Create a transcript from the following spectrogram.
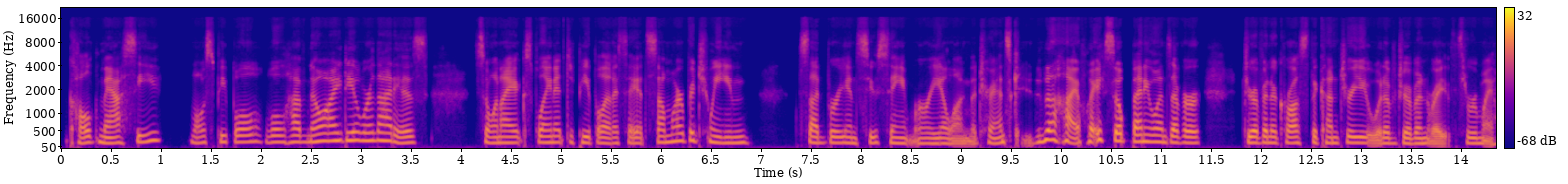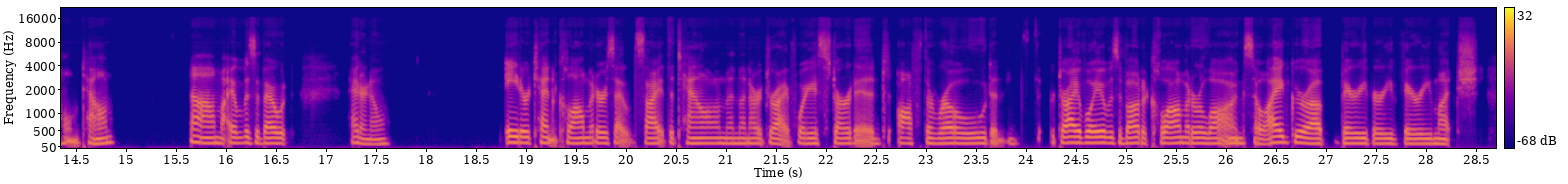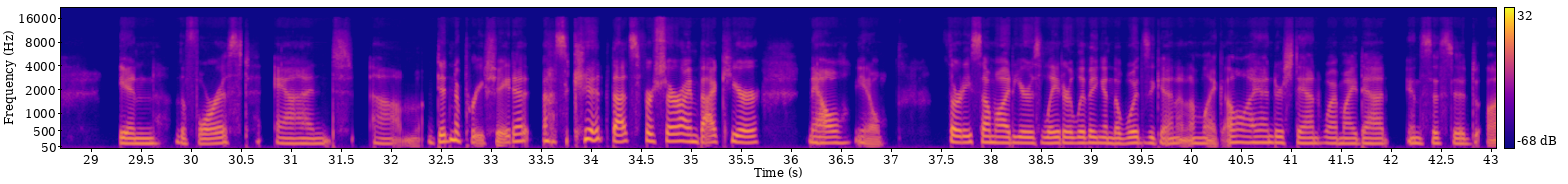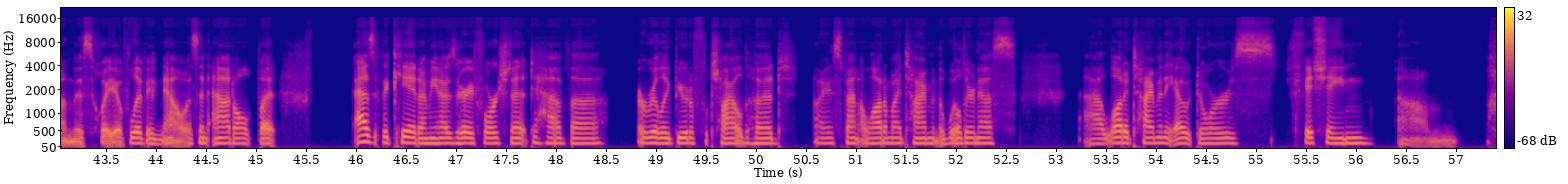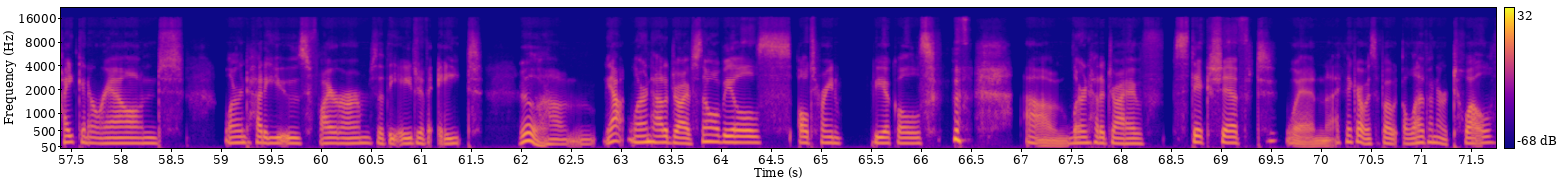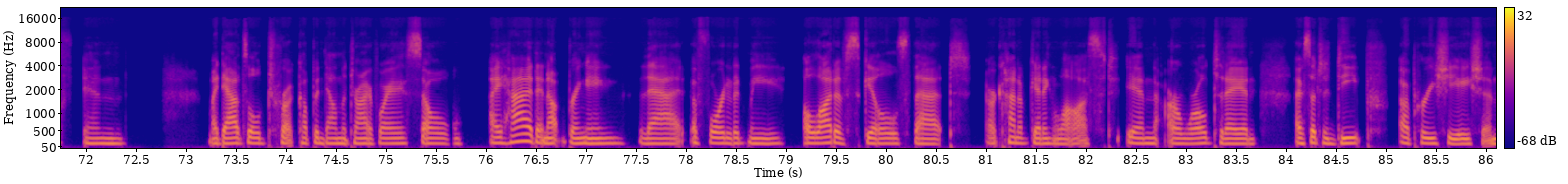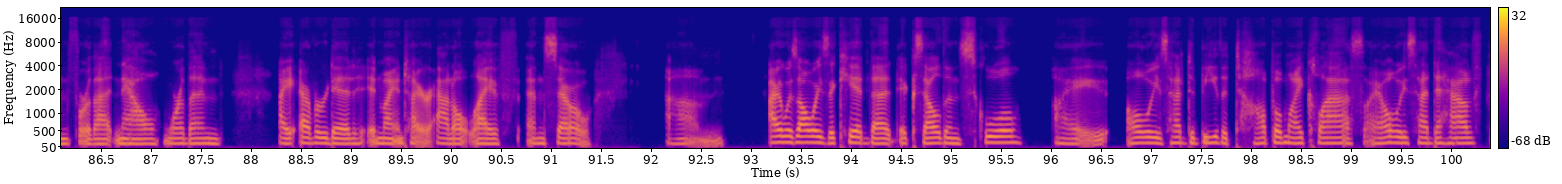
called Massey. Most people will have no idea where that is. So when I explain it to people, I say it's somewhere between Sudbury and Sault Ste. Marie along the Trans Canada Highway. So if anyone's ever driven across the country, you would have driven right through my hometown. Um, I was about, I don't know, eight or 10 kilometers outside the town. And then our driveway started off the road, and the driveway was about a kilometer long. So I grew up very, very, very much in the forest and um, didn't appreciate it as a kid. That's for sure. I'm back here now, you know, 30 some odd years later living in the woods again. And I'm like, oh, I understand why my dad insisted on this way of living now as an adult. But as a kid, I mean, I was very fortunate to have a, a really beautiful childhood. I spent a lot of my time in the wilderness, a lot of time in the outdoors, fishing, um, hiking around, learned how to use firearms at the age of eight. Really? Um, yeah, learned how to drive snowmobiles, all terrain vehicles, um, learned how to drive stick shift when I think I was about 11 or 12 in my dad's old truck up and down the driveway. So I had an upbringing that afforded me a lot of skills that are kind of getting lost in our world today. And I have such a deep appreciation for that now more than I ever did in my entire adult life. And so um, I was always a kid that excelled in school. I always had to be the top of my class. I always had to have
